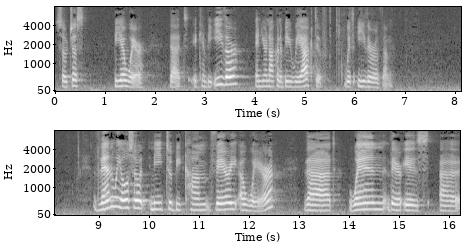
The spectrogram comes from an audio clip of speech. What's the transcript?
So just be aware that it can be either, and you're not going to be reactive with either of them. Then we also need to become very aware that when there is uh,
